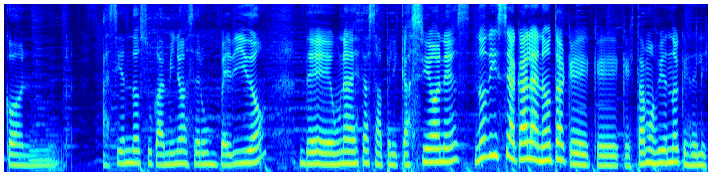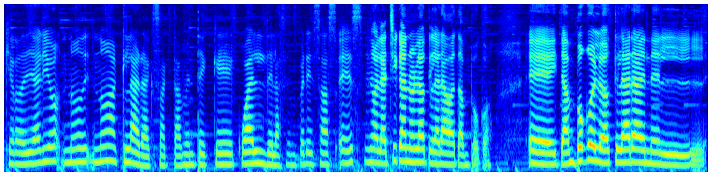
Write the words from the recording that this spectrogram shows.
con haciendo su camino a hacer un pedido de una de estas aplicaciones. No dice acá la nota que, que- que estamos viendo, que es de la izquierda diario, no, no aclara exactamente qué, cuál de las empresas es. No, la chica no lo aclaraba tampoco. Eh, y tampoco lo aclara en, el,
